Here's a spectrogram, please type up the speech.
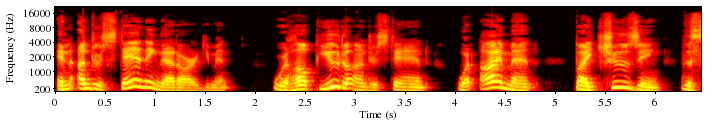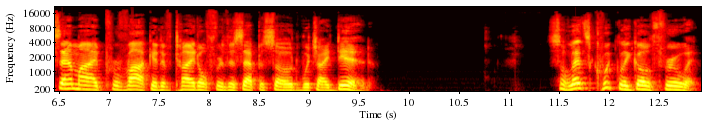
And understanding that argument will help you to understand what I meant by choosing the semi provocative title for this episode, which I did. So let's quickly go through it.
